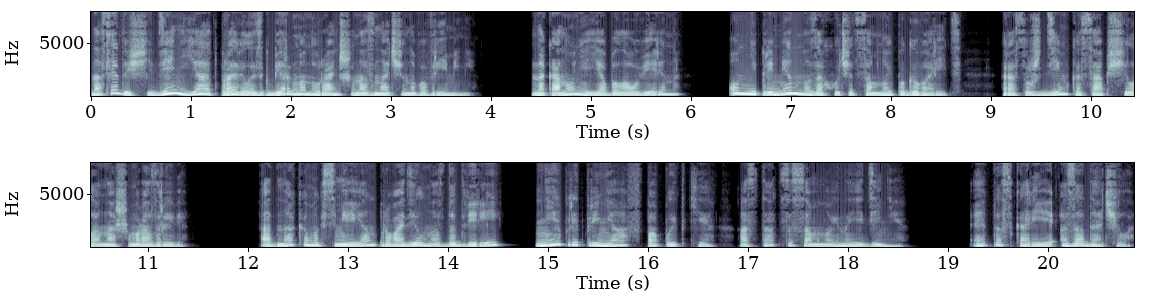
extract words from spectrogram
На следующий день я отправилась к Бергману раньше назначенного времени. Накануне я была уверена, он непременно захочет со мной поговорить, раз уж Димка сообщил о нашем разрыве. Однако Максимилиан проводил нас до дверей, не предприняв попытки остаться со мной наедине. Это скорее озадачило.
